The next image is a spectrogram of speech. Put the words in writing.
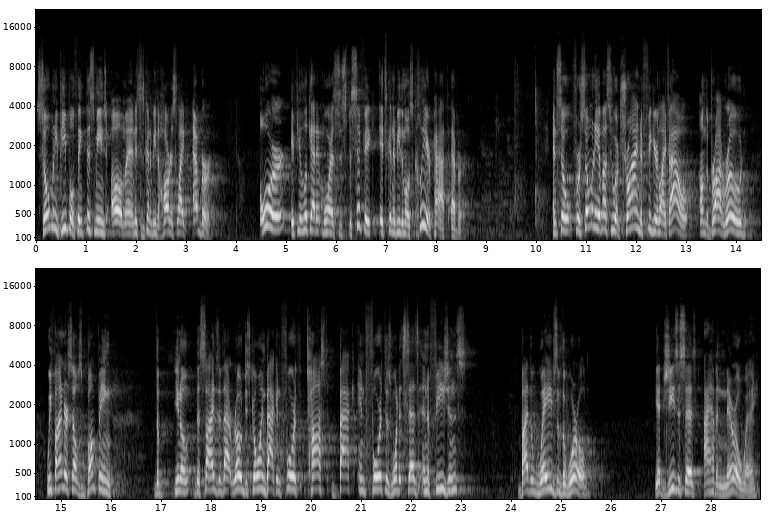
So many people think this means, oh man, this is going to be the hardest life ever. Or if you look at it more as specific, it's going to be the most clear path ever. And so, for so many of us who are trying to figure life out on the broad road, we find ourselves bumping the, you know, the sides of that road, just going back and forth, tossed back and forth, is what it says in Ephesians, by the waves of the world. Yet Jesus says, I have a narrow way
